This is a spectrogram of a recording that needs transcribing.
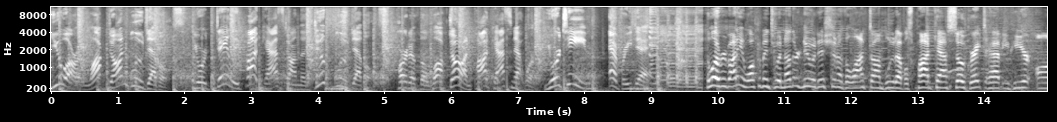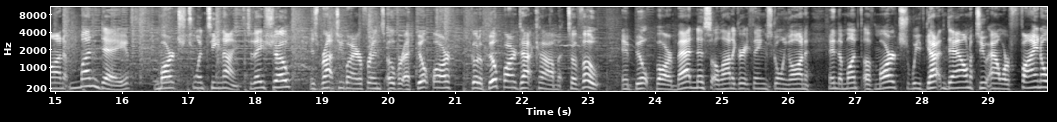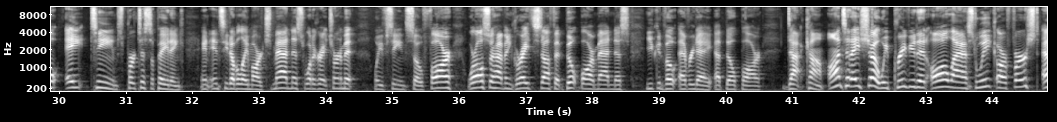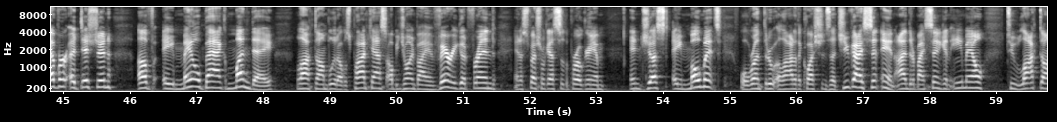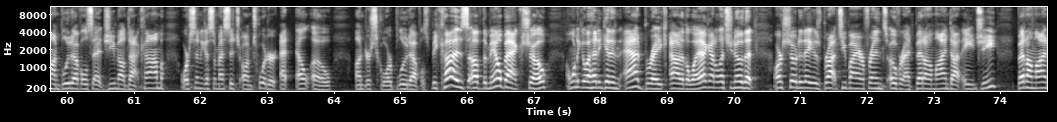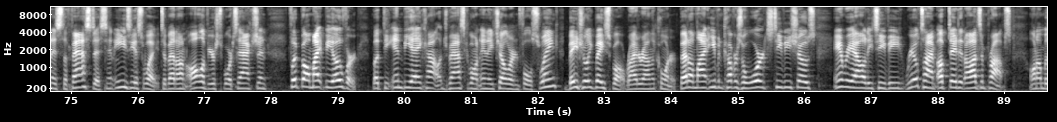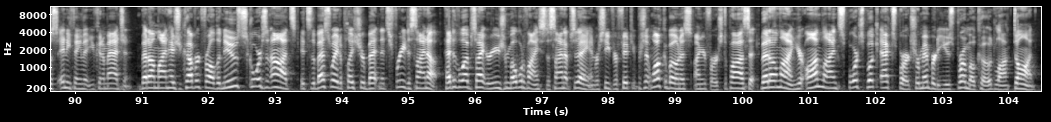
You are Locked On Blue Devils, your daily podcast on the Duke Blue Devils, part of the Locked On Podcast Network. Your team every day. Hello, everybody, and welcome into another new edition of the Locked On Blue Devils podcast. So great to have you here on Monday, March 29th. Today's show is brought to you by our friends over at Built Bar. Go to builtbar.com to vote in Built Bar Madness. A lot of great things going on in the month of March. We've gotten down to our final eight teams participating in NCAA March Madness. What a great tournament we've seen so far. We're also having great stuff at Built Bar Madness. You can vote every day at builtbar.com. On today's show, we previewed it all last week, our first ever edition of a Mailbag Monday Locked On Blue Devils podcast. I'll be joined by a very good friend and a special guest of the program in just a moment. We'll run through a lot of the questions that you guys sent in, either by sending an email to lockedonbluedevils at gmail.com or sending us a message on Twitter at LO underscore Blue Devils. Because of the mailbag show, I want to go ahead and get an ad break out of the way. I got to let you know that our show today is brought to you by our friends over at betonline.ag. BetOnline is the fastest and easiest way to bet on all of your sports action. Football might be over, but the NBA, college basketball, and NHL are in full swing. Major League Baseball right around the corner. BetOnline even covers awards, TV shows, and reality TV, real-time updated odds and props on almost anything that you can imagine. BetOnline has you covered for all the news, scores, and odds. It's the best way to place your bet, and it's free to sign up. Head to the website or use your mobile device to sign up today and receive your 50% welcome bonus on your first deposit. BetOnline, your online sportsbook experts. Remember to use promo code Locked On.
